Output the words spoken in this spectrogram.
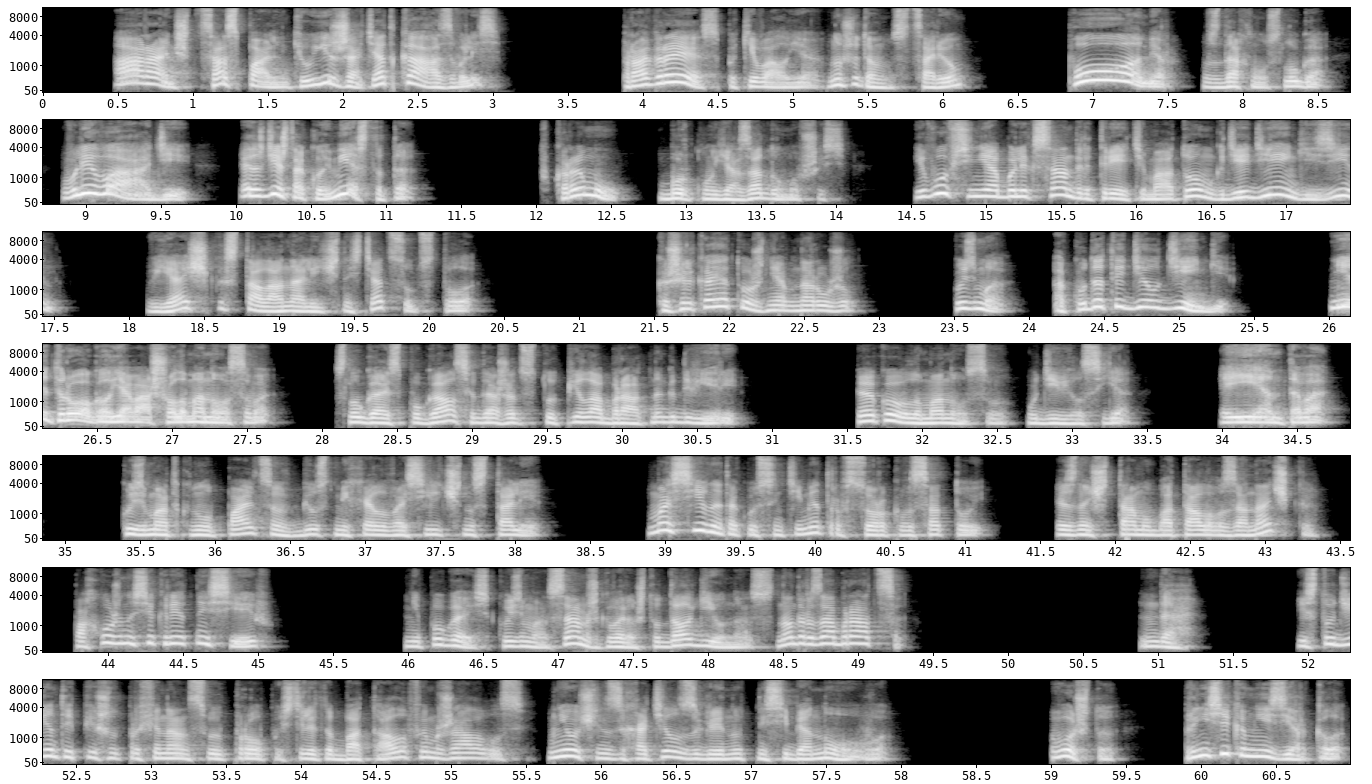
«А раньше со спальники уезжать отказывались». «Прогресс», — покивал я. «Ну что там с царем?» «Помер», — вздохнул слуга. «В Ливадии. Это где ж такое место-то?» «В Крыму», — буркнул я, задумавшись. «И вовсе не об Александре Третьем, а о том, где деньги, Зин». В ящиках стола наличность отсутствовала. Кошелька я тоже не обнаружил. Кузьма, а куда ты дел деньги? Не трогал я вашего Ломоносова. Слуга испугался, даже отступил обратно к двери. Какого Ломоносова? Удивился я. Ентова. Кузьма ткнул пальцем в бюст Михаила Васильевича на столе. Массивный такой, сантиметров сорок высотой. Значит, там у Баталова заначка? Похоже на секретный сейф. Не пугайся, Кузьма, сам же говорил, что долги у нас. Надо разобраться. Да, и студенты пишут про финансовую пропасть, или это Баталов им жаловался. Мне очень захотелось заглянуть на себя нового. Вот что, принеси-ка мне зеркало.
